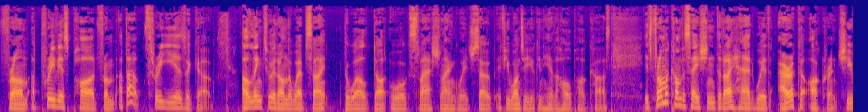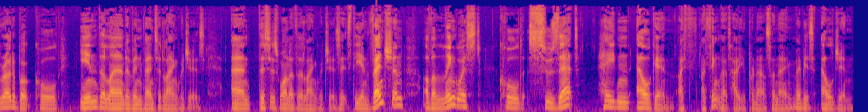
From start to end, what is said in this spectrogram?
from a previous pod from about three years ago. I'll link to it on the website theworld.org slash language. So if you want to, you can hear the whole podcast. It's from a conversation that I had with Arika Okrent. She wrote a book called In the Land of Invented Languages. And this is one of the languages. It's the invention of a linguist called Suzette Haden Elgin. I, th- I think that's how you pronounce her name. Maybe it's Elgin.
